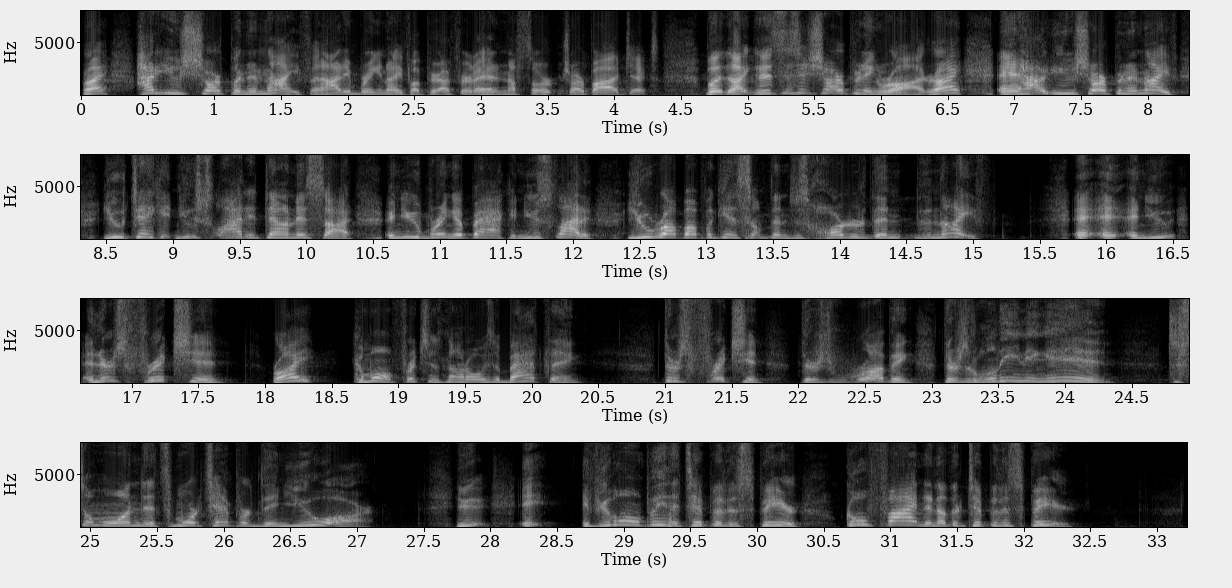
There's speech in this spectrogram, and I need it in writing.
right? How do you sharpen a knife? And I didn't bring a knife up here. I figured I had enough sharp objects. But like this is a sharpening rod, right? And how do you sharpen a knife? You take it and you slide it down this side and you bring it back and you slide it. You rub up against something just harder than the knife. And, and, and you and there's friction, right? Come on, friction's not always a bad thing. There's friction, there's rubbing, there's leaning in to someone that's more tempered than you are. You, it, if you're going to be the tip of the spear, go find another tip of the spear.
